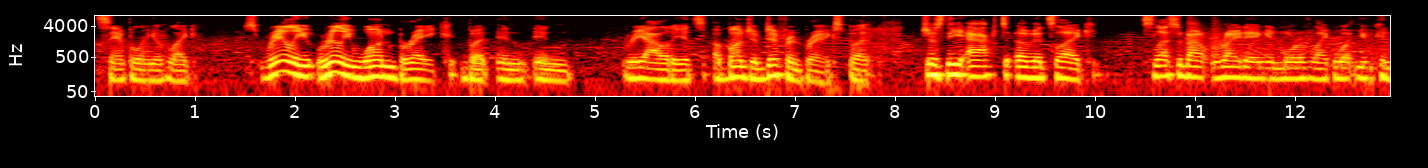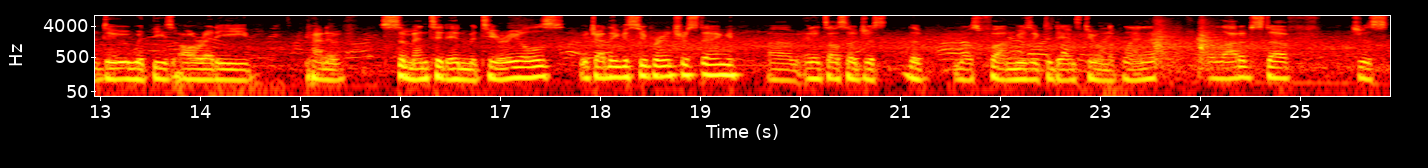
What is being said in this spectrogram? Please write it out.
sampling of like really really one break but in in reality it's a bunch of different breaks but just the act of it's like it's less about writing and more of like what you can do with these already kind of cemented in materials which i think is super interesting um, and it's also just the most fun music to dance to on the planet. A lot of stuff just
